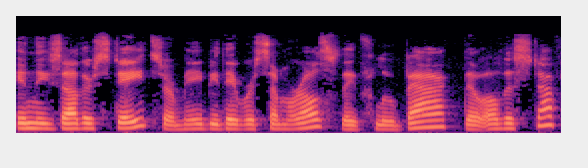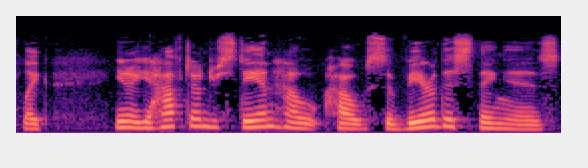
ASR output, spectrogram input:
in these other states, or maybe they were somewhere else. They flew back. The, all this stuff, like, you know, you have to understand how how severe this thing is.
